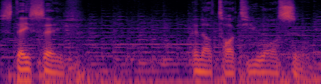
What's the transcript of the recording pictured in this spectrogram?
stay safe, and I'll talk to you all soon.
